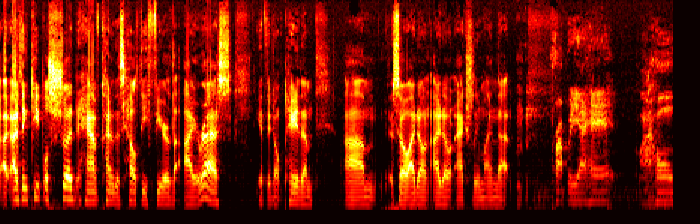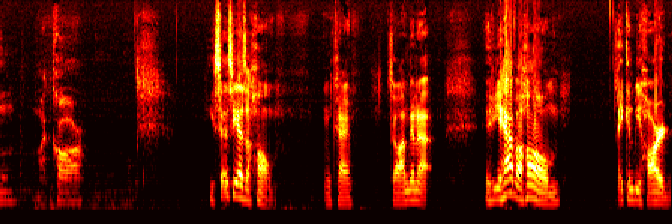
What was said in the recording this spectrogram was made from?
I, I, think people should have kind of this healthy fear of the IRS if they don't pay them. Um, so I don't I don't actually mind that. Property I had, my home, my car. He says he has a home. Okay, so I'm gonna. If you have a home, it can be hard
